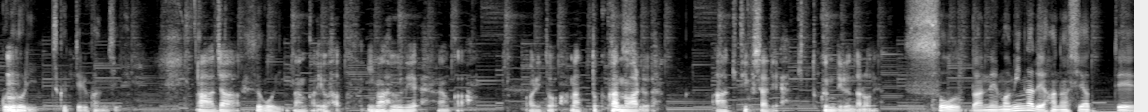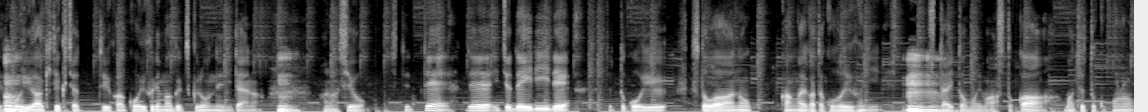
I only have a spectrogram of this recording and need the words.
ゴリゴリ作ってる感じ。ああ、じゃあ、すごい。なんか良さ、今風で、なんか、割と納得感のあるアーキテクチャできっと組んでるんだろうね。そうだね。まあみんなで話し合って、うんこういうアーキテクチャっていうか、こういうフレームワーク作ろうねみたいなうん。話をしてて、で、一応デイリーで、ちょっとこういうストアの考え方こういう風にうん、うん。したいと思いますとか、まあちょっとここの、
